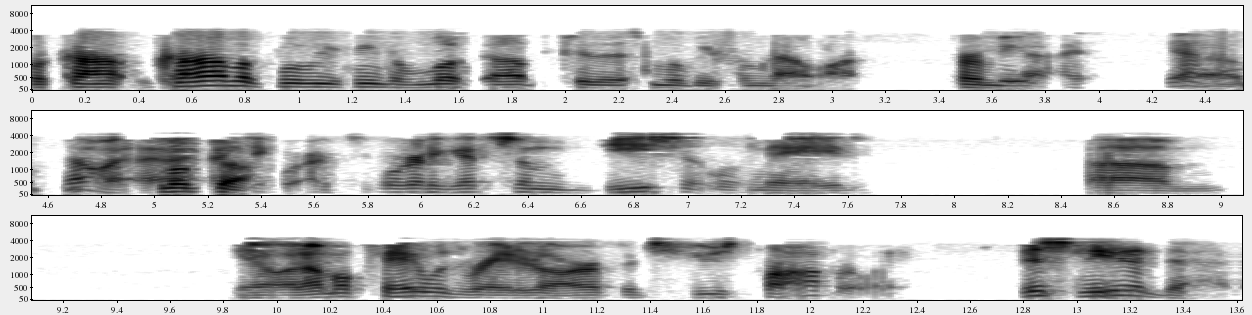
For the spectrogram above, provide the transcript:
For com- comic movies need to look up to this movie from now on. For me, Yeah, I, yeah. Um, no, I, I, look I up. think we're, we're going to get some decently made. Um, you know, and I'm okay with rated R if it's used properly. This needed that.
